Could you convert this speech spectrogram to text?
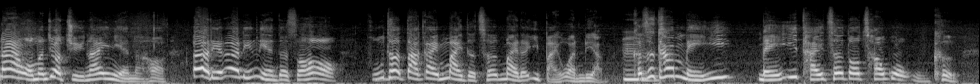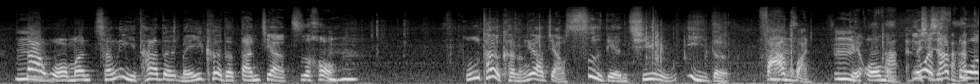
那我们就举那一年了哈，二零二零年的时候。福特大概卖的车卖了一百万辆，可是它每一每一台车都超过五克，那我们乘以它的每一克的单价之后，福特可能要缴四点七五亿的罚款给欧盟，因为它多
